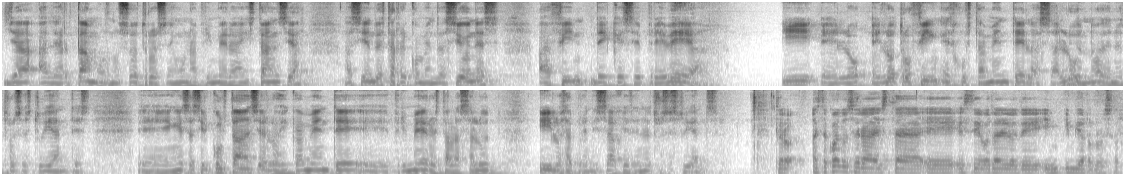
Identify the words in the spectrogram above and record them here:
ya alertamos nosotros en una primera instancia haciendo estas recomendaciones a fin de que se prevea y el, otro fin es justamente la salud ¿no? de nuestros estudiantes. Eh, en esas circunstancias, lógicamente, eh, primero está la salud y los aprendizajes de nuestros estudiantes. Claro, ¿hasta cuándo será esta, eh, este horario de invierno, profesor?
